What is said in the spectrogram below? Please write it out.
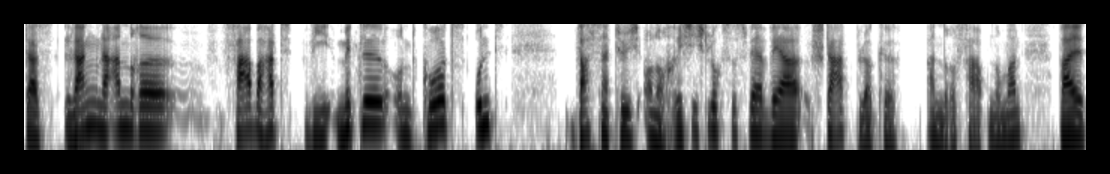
dass lang eine andere Farbe hat wie mittel und kurz und was natürlich auch noch richtig Luxus wäre, wäre Startblöcke, andere Farbnummern, weil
